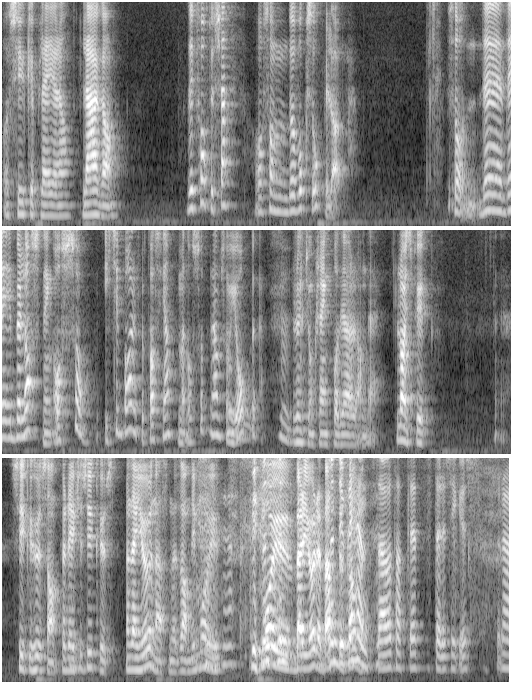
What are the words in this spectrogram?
og sykepleierne, legene. Det er folk du treffer, og som du har vokst opp i lag med. Så det, det er en belastning også, ikke bare for pasienten, men også for dem som jobber rundt omkring på de her landsbysykehusene. sykehusene, for det er ikke sykehus, men de gjør jo nesten det samme. De må jo, de må jo bare gjøre det beste Men du ble henta og satt i et større sykehus fra,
